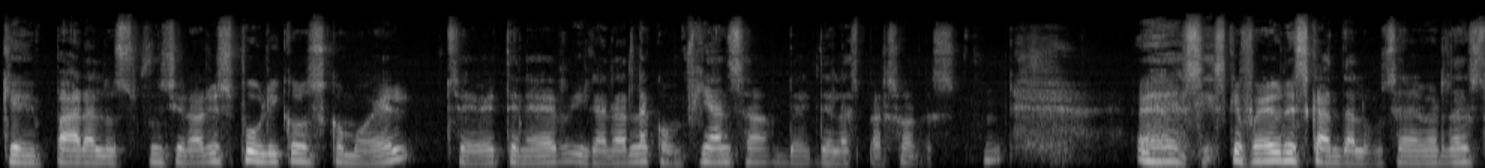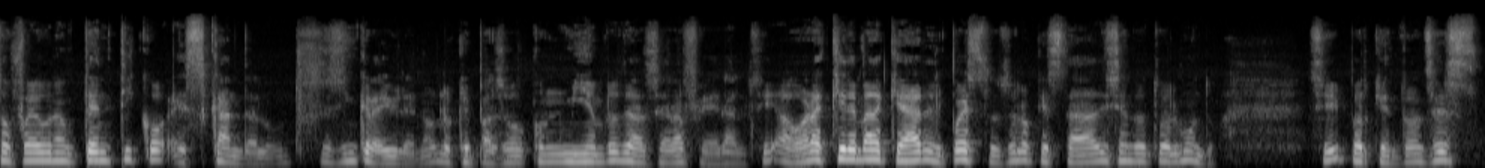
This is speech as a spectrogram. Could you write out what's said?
que para los funcionarios públicos como él se debe tener y ganar la confianza de, las personas. Eh, sí, es que fue un escándalo, o sea, de verdad esto fue un auténtico escándalo. es increíble, ¿no? Lo que pasó con miembros de la Reserva Federal, ¿sí? Ahora, ¿quiénes van a quedar en el puesto? Eso es lo que está diciendo todo el mundo. ¿sí? Porque entonces,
